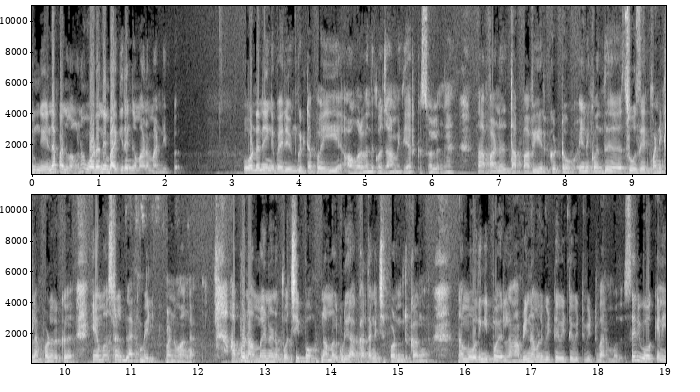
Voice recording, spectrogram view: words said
இவங்க என்ன பண்ணுவாங்கன்னா உடனே பகிரங்கமான மன்னிப்பு. உடனே எங்கள் பெரியவங்ககிட்ட போய் அவங்கள வந்து கொஞ்சம் அமைதியாக இருக்க சொல்லுங்கள் நான் பண்ணது தப்பாகவே இருக்கட்டும். எனக்கு வந்து சூசைட் பண்ணிக்கலாம் போல இருக்குது எமோஷ்னல் பிளாக்மெயில் பண்ணுவாங்க. அப்போ நம்ம என்ன நினைப்போம்? இப்போது இப்போ நம்மளுக்கு கூட அக்கா தங்கச்சி பிறந்திருக்காங்க. நம்ம ஒதுங்கி போயிடலாம். அப்படின்னு நம்மளும் விட்டு விட்டு விட்டு விட்டு வரும்போது சரி ஓகே நீ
